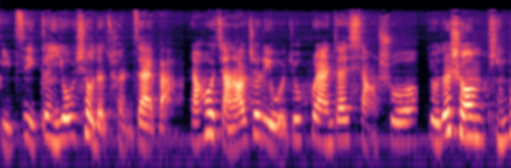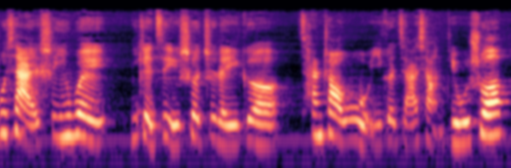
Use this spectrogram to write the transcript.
比自己更优秀的存在吧。然后讲到这里，我就忽然在想说，有的时候停不下来，是因为你给自己设置了一个参照物，一个假想，比如说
